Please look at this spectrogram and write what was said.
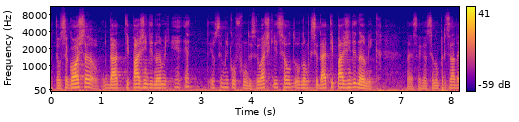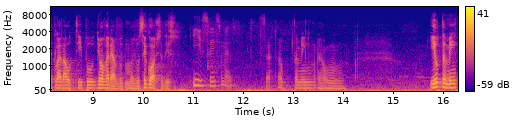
então você gosta da tipagem dinâmica. É, é, eu sempre me confundo isso. Eu acho que isso é o, o nome que se dá, é tipagem dinâmica. Né? Você não precisa declarar o tipo de uma variável, mas você gosta disso. Isso, isso mesmo. Certo. É, também é um eu também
